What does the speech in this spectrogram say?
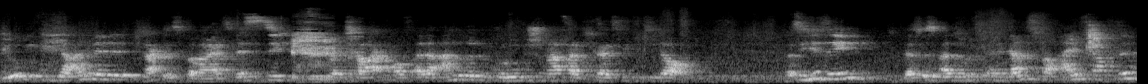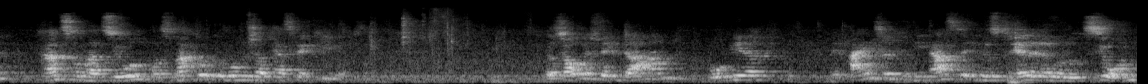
Die Logik, die ich hier anwende, ich sagte es bereits, lässt sich übertragen auf alle anderen ökologischen Nachhaltigkeitsdefizite auch. Was Sie hier sehen, das ist also eine ganz vereinfachte Transformation aus makroökonomischer Perspektive. Das Schaubild fängt da an, wo wir mit Eintritt in die erste industrielle Revolution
